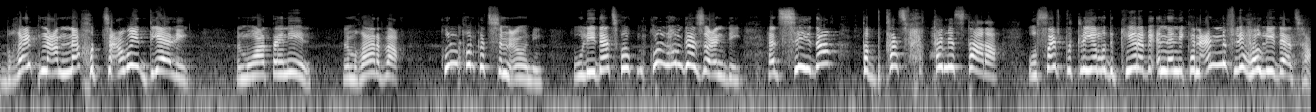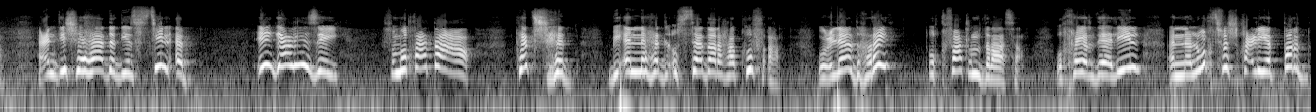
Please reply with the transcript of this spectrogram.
بغيت نعم ناخذ التعويض ديالي. المواطنين المغاربة كلكم كتسمعوني. وليداتكم كلهم دازوا عندي. هاد السيدة طبقات في حقي مسطرة وصيفطت لي مذكرة بأنني كنعنف ليها وليداتها. عندي شهادة ديال 60 أب. ايغاليزي في مقاطعه كتشهد بأن هاد الأستاذة راها كفءه وعلى ظهري وقفات المدرسة. وخير دليل أن الوقت فاش وقع لي الطرد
